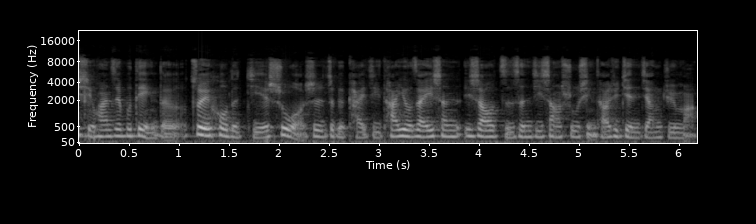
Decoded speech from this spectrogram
喜欢这部电影的最后的结束哦，是这个凯吉他又在一艘一艘直升机上苏醒，他要去见将军嘛。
